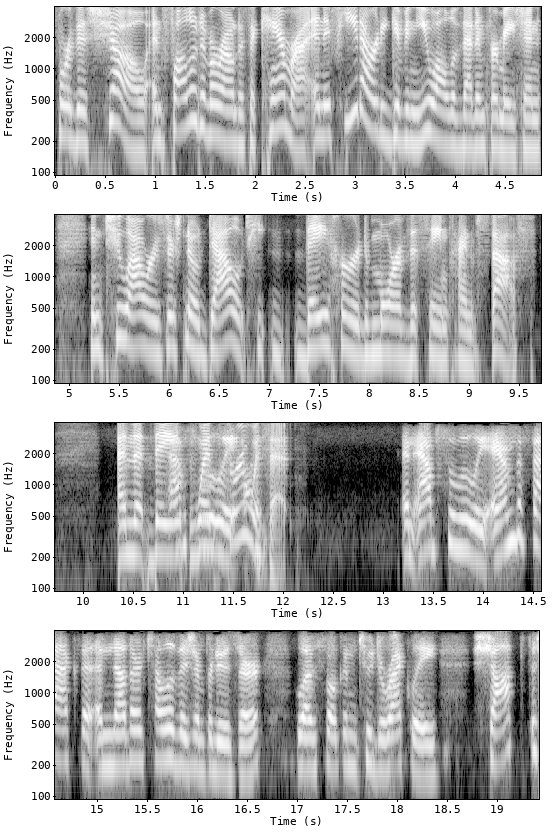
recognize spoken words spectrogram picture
for this show and followed him around with a camera. And if he'd already given you all of that information in two hours, there's no doubt he, they heard more of the same kind of stuff and that they went through with um, it. And absolutely. And the fact that another television producer who I've spoken to directly shopped the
